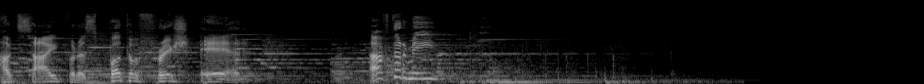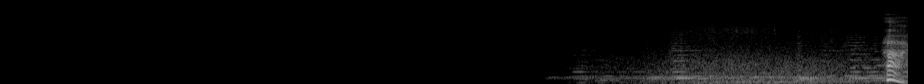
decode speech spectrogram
outside for a spot of fresh air. After me. Ah.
